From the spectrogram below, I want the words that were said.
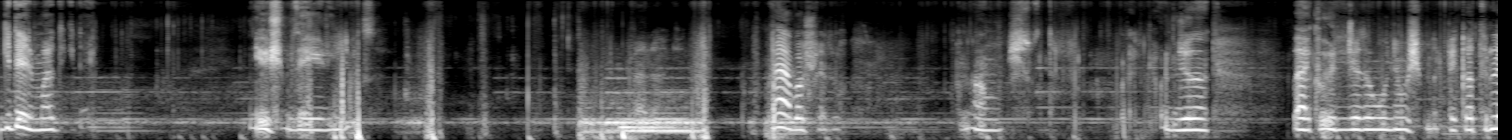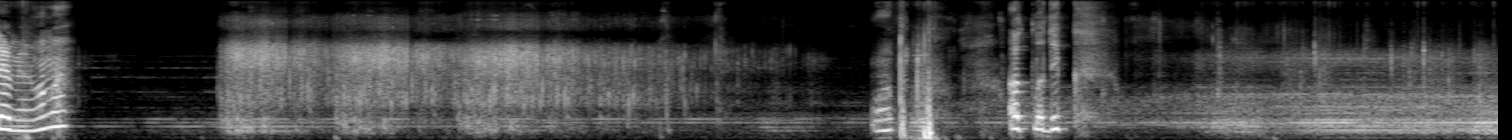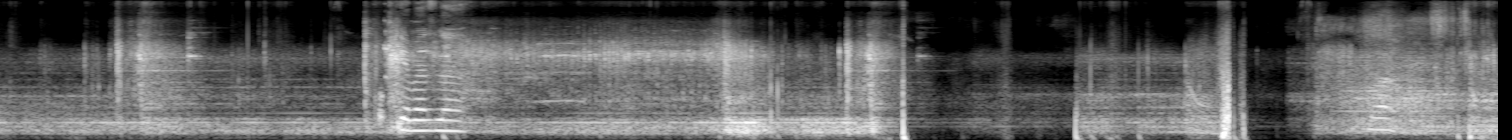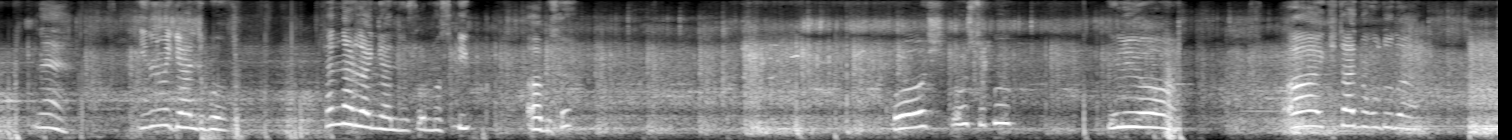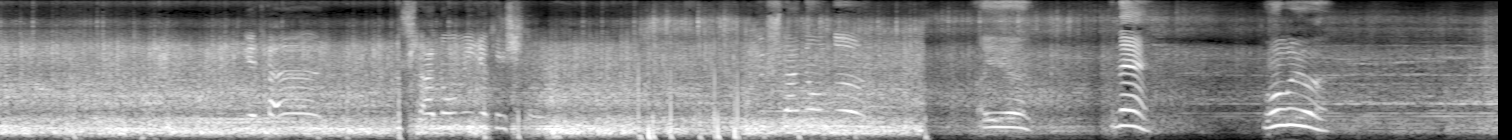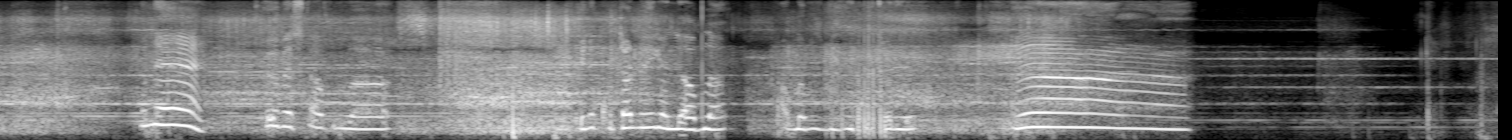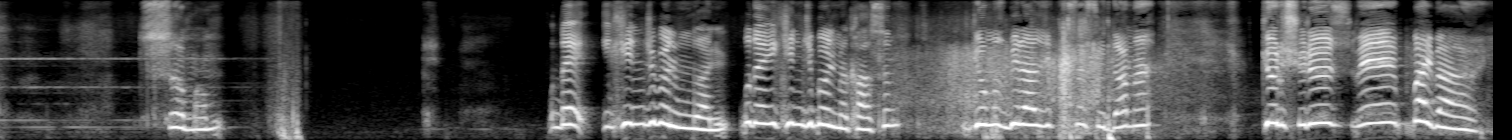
Gidelim hadi gidelim. Niye işimize yarayacaksa. He boş ver. Bunu almışızdır. Belki önceden belki önceden oynamışımdır. Pek hatırlamıyorum ama. Hop. Atladık. Yemezler. Ne? Yine mi geldi bu? Sen nereden geldin sorması. Abi sen. Koş, koş çabuk. Geliyor. Aa iki tane oldular. Yeter. Üç tane olmayacak işte. Üç tane oldu. Hayır. Ne? Ne oluyor? Bu ne? Tövbe estağfurullah. Beni kurtarmaya geldi abla. Ablamız bizi kurtarıyor. Aa! Tamam. Bu da ikinci bölüm galiba. Bu da ikinci bölüme kalsın. Videomuz birazcık kısa sürdü ama görüşürüz ve bay bay.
